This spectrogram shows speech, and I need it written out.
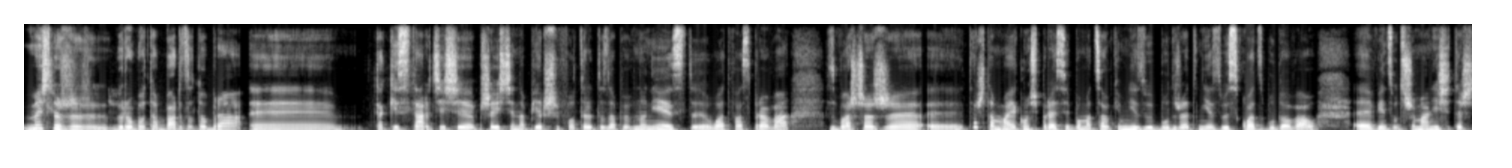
myślę, że robota bardzo dobra. Yy, takie starcie się, przejście na pierwszy fotel to zapewne nie jest y, łatwa sprawa. Zwłaszcza, że y, też tam ma jakąś presję, bo ma całkiem niezły budżet, niezły skład zbudował, więc utrzymanie się też,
